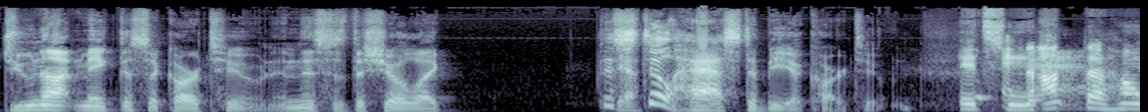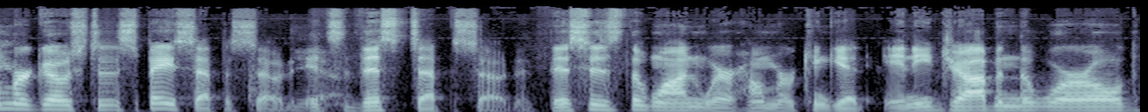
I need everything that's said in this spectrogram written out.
do not make this a cartoon. And this is the show, like, this Yeah. still has to be a cartoon. It's not the Homer goes to space episode. It's this episode. This is the one where Homer can get any job in the world,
